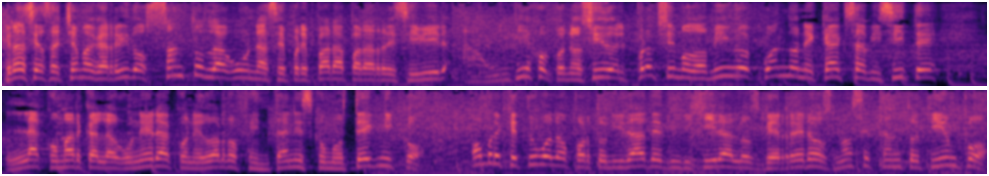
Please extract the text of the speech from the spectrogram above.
Gracias a Chema Garrido, Santos Laguna se prepara para recibir a un viejo conocido el próximo domingo cuando Necaxa visite la comarca lagunera con Eduardo Fentanes como técnico, hombre que tuvo la oportunidad de dirigir a los guerreros no hace tanto tiempo.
